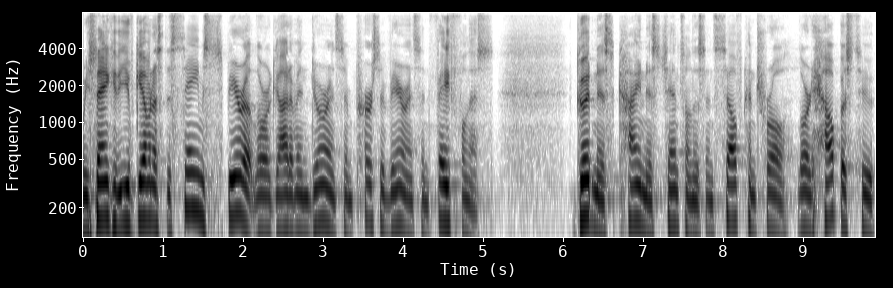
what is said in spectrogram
we thank you that you've given us the same spirit, Lord God, of endurance and perseverance and faithfulness goodness, kindness, gentleness, and self control. Lord, help us to,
